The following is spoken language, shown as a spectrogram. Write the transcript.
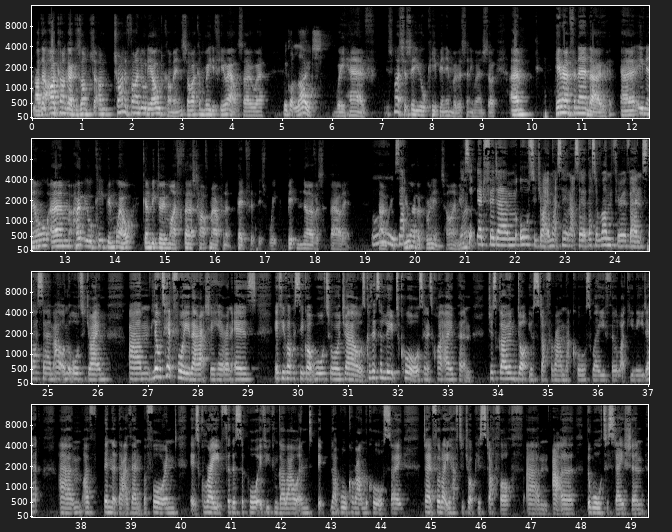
I, I, can't go because I'm I'm trying to find all the old comments so I can read a few out. So uh, we've got loads we have. It's nice to see you all keeping in with us anyway. So, um, here I'm Fernando. Uh, evening all. Um, hope you're keeping well. Going to be doing my first half marathon at Bedford this week. Bit nervous about it. Ooh, that, you have a brilliant time. That's at Bedford um, Autodrome. That's I that's a that's a run through event. So that's um, out on the Autodrome. Um, little tip for you there, actually, here, and is if you've obviously got water or gels because it's a looped course and it's quite open just go and dot your stuff around that course where you feel like you need it. Um, I've been at that event before, and it's great for the support if you can go out and it, like walk around the course. So don't feel like you have to drop your stuff off um, at a, the water station.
